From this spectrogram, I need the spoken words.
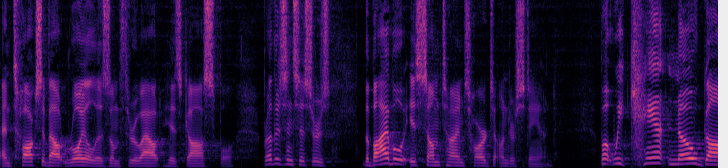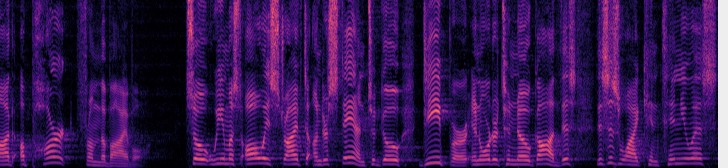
and talks about royalism throughout his gospel. Brothers and sisters, the Bible is sometimes hard to understand, but we can't know God apart from the Bible. So we must always strive to understand, to go deeper in order to know God. This, this is why continuous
